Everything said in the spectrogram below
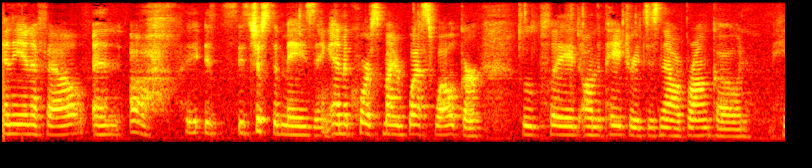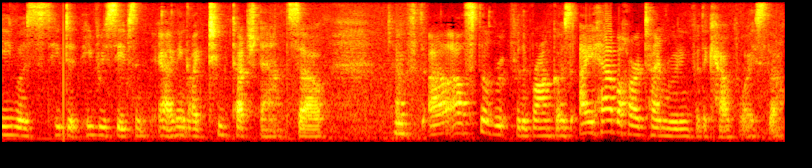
in the NFL, and oh, it's it's just amazing. And of course, my Wes Welker, who played on the Patriots, is now a Bronco, and he was he did he received some I think like two touchdowns. So I'll, I'll still root for the Broncos. I have a hard time rooting for the Cowboys, though.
